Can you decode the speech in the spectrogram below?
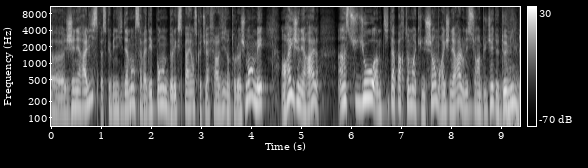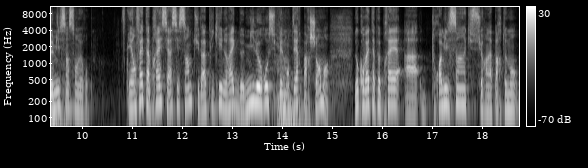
euh, généraliste, parce que bien évidemment, ça va dépendre de l'expérience que tu vas faire vivre dans ton logement, mais en règle générale, un studio, un petit appartement avec une chambre, en règle générale, on est sur un budget de 2000-2500 euros. Et en fait, après, c'est assez simple, tu vas appliquer une règle de 1000 euros supplémentaires par chambre. Donc on va être à peu près à 3005 sur un appartement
